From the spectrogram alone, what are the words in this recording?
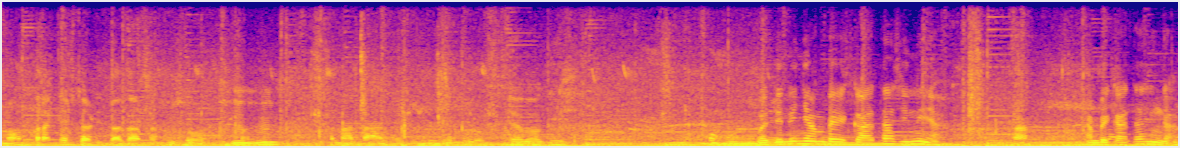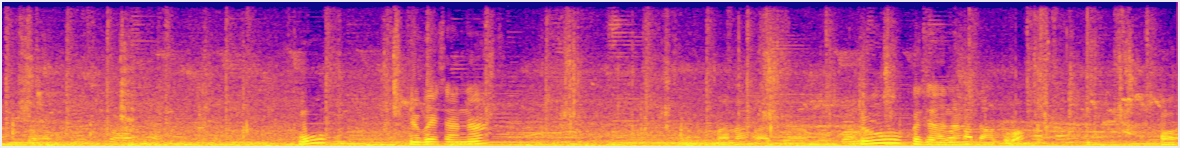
Mau treknya sudah ditata bagus loh. Mm-mm. Penataannya dulunya belum. Ya bagus. Penghuni Berarti ini nyampe ke atas ini ya? Hah? Sampai ke atas enggak? Oh, nyampe sana. Mana ada? Tuh ke sana. Kandang doang. Oh,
